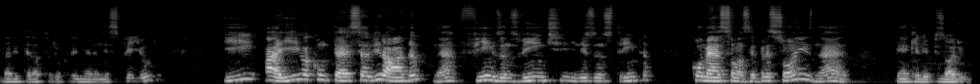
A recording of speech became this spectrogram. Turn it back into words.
da literatura ucraniana nesse período. E aí acontece a virada, né? Fim dos anos 20, início dos anos 30, começam as repressões, né? Tem aquele episódio,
